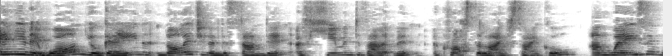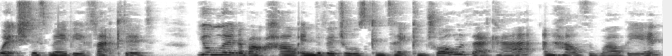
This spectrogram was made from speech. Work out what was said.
In Unit 1, you'll gain knowledge and understanding of human development across the life cycle and ways in which this may be affected. You'll learn about how individuals can take control of their care and health and well-being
